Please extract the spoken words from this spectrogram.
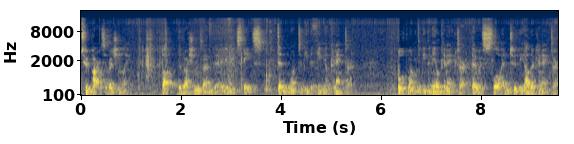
two parts originally, but the Russians and the United States didn't want to be the female connector. Both wanted to be the male connector that would slot into the other connector.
